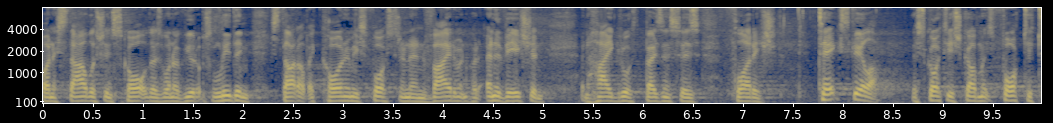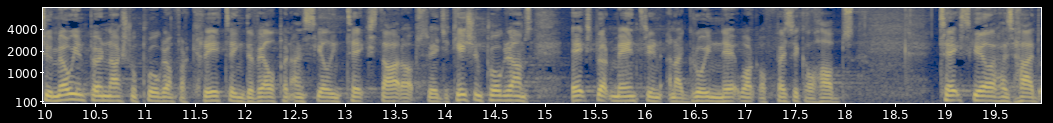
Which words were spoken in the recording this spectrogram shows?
on establishing Scotland as one of Europe's leading start-up economies, fostering an environment where innovation and high-growth businesses flourish. TechScaler the Scottish Government's £42 million national programme for creating, developing and scaling tech start-ups through education programmes, expert mentoring and a growing network of physical hubs. TechScaler has had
